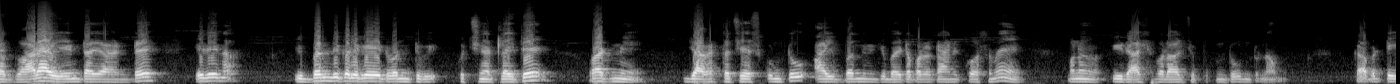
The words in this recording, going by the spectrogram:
తద్వారా ఏంటయ్యా అంటే ఏదైనా ఇబ్బంది కలిగేటువంటివి వచ్చినట్లయితే వాటిని జాగ్రత్త చేసుకుంటూ ఆ ఇబ్బంది నుంచి బయటపడటానికి కోసమే మనం ఈ రాశి ఫలాలు చెప్పుకుంటూ ఉంటున్నాము. కాబట్టి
